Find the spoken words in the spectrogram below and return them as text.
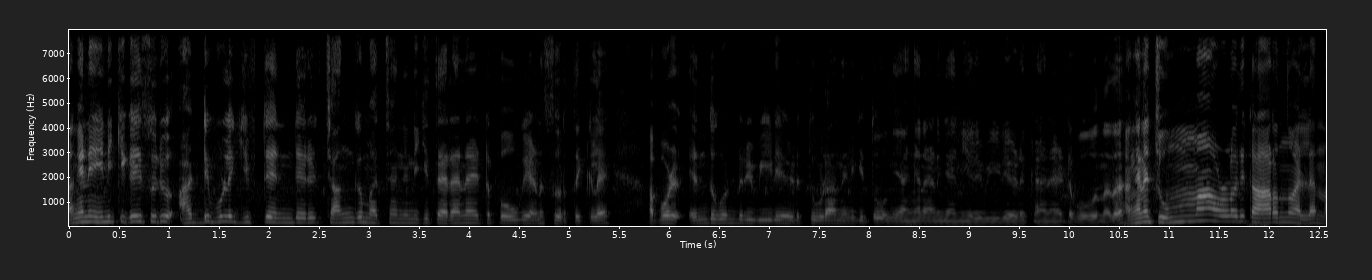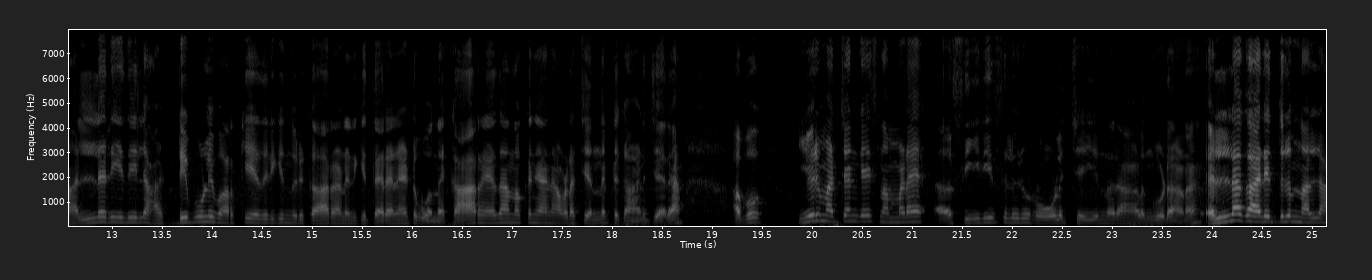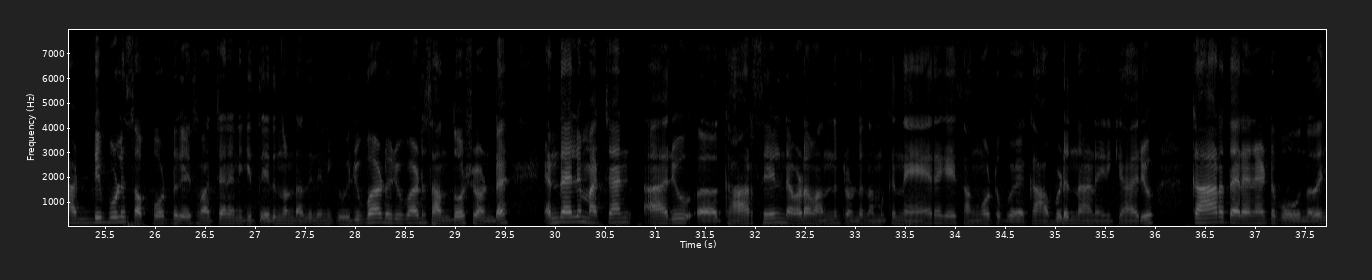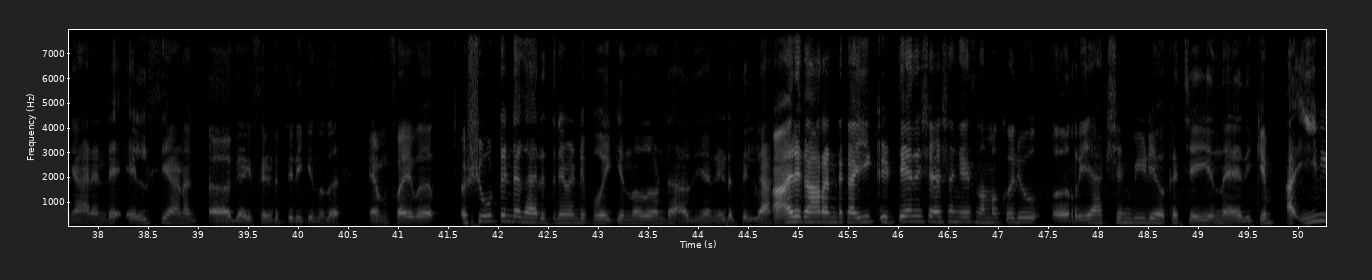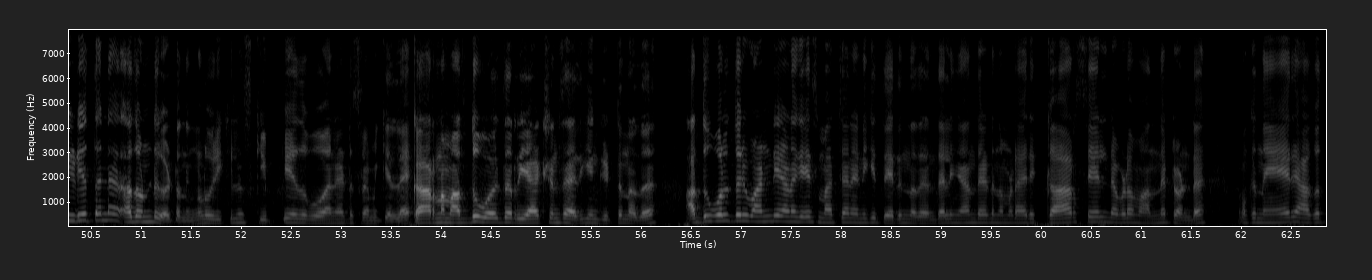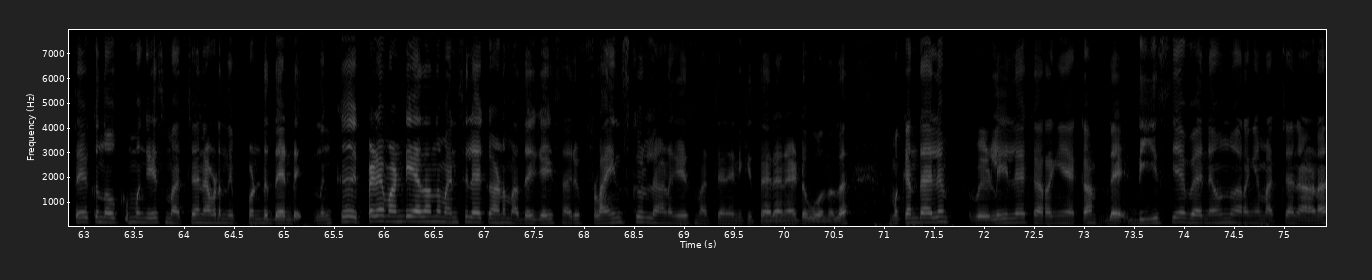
അങ്ങനെ എനിക്ക് ഗൈസ് ഒരു അടിപൊളി ഗിഫ്റ്റ് എന്റെ ഒരു ചങ്ക് മച്ചാൻ എനിക്ക് തരാനായിട്ട് പോവുകയാണ് സുഹൃത്തുക്കളെ. അപ്പോൾ എന്തുകൊണ്ടൊരു വീഡിയോ എടുത്തുകൂടാന്ന് എനിക്ക് തോന്നി. അങ്ങനെയാണ് ഞാൻ ഈ ഒരു വീഡിയോ എടുക്കാനായിട്ട് പോകുന്നത്. അങ്ങനെ ചുമ്മാ ഉള്ളൊരു കാറൊന്നും അല്ല നല്ല രീതിയിൽ അടിപൊളി വർക്ക് ചെയ്തിരിക്കുന്ന ഒരു കാറാണ് എനിക്ക് തരാനായിട്ട് പോകുന്നത്. കാർ ഏതാണെന്നൊക്കെ ഞാൻ അവിടെ ചെന്നിട്ട് കാണിച്ചു തരാം. അപ്പോൾ ഈ ഒരു മച്ചാൻ കേസ് നമ്മുടെ സീരീസിൽ ഒരു റോൾ ചെയ്യുന്ന ഒരാളും കൂടാണ്. എല്ലാ കാര്യത്തിലും നല്ല അടിപൊളി സപ്പോർട്ട് കേസ് മച്ചാൻ എനിക്ക് തരുന്നുണ്ട്. അതിൽ എനിക്ക് ഒരുപാട് ഒരുപാട് സന്തോഷമുണ്ട്. എന്തായാലും മച്ചാൻ ആ ഒരു കാർ സെയിലിന്റെ അവിടെ വന്നിട്ടുണ്ട്. നമുക്ക് നേരെ കേസ് അങ്ങോട്ട് പോയേക്കാം. അവിടെ നിന്നാണ് എനിക്ക് ആ ഒരു കാർ തരാനായിട്ട് പോകുന്നത്. ഞാൻ എന്റെ എൽ സി ആണ് ഗൈസ് എടുത്തിരിക്കുന്നത്. എം ഫൈവ് ഷൂട്ടിന്റെ കാര്യത്തിന് വേണ്ടി പോയിക്കുന്നത് കൊണ്ട് അത് ഞാൻ എടുത്തില്ല. ആ ഒരു കാർ എന്റെ കൈ കിട്ടിയതിന് ശേഷം കേസ് നമുക്കൊരു റിയാക്ഷൻ വീഡിയോ ഒക്കെ ചെയ്യുന്നതായിരിക്കും. ഈ വീഡിയോ തന്നെ അതുണ്ട് കേട്ടോ. നിങ്ങൾ ഒരിക്കലും സ്കിപ്പ് ചെയ്ത് പോകാനായിട്ട് ശ്രമിക്കല്ലേ? കാരണം അതുപോലത്തെ റിയാക്ഷൻസ് ആയിരിക്കും കിട്ടുന്നത്. അതുപോലത്തെ ഒരു വണ്ടിയാണ് കേസ് മച്ചാൻ എനിക്ക് തരുന്നത്. എന്തായാലും ഞാൻ എന്തായാലും നമ്മുടെ ആ ഒരു കാർ സെയിലിന്റെ അവിടെ വന്നിട്ടുണ്ട്. നമുക്ക് നേരെ അകത്തേക്ക് നോക്കുമ്പോൾ ഗൈസ് മച്ചാൻ അവിടെ നിപ്പുണ്ട്. ദേണ്ട് നിങ്ങൾക്ക് ഇപ്പോഴേ വണ്ടി ഏതാണെന്ന് മനസ്സിലായി കാണും. അതേ ഗൈസ് ആ ഒരു ഫ്ലൈൻ സ്കൂളിലാണ് ഗൈസ് മച്ചാൻ എനിക്ക് തരാനായിട്ട് പോകുന്നത്. നമുക്ക് എന്തായാലും വെളിയിലേക്ക് ഇറങ്ങിയേക്കാം. ഡി സി എ വെനം എന്ന് പറഞ്ഞ മച്ചാനാണ്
